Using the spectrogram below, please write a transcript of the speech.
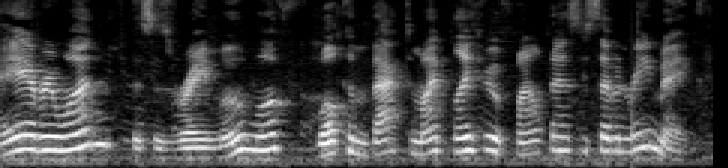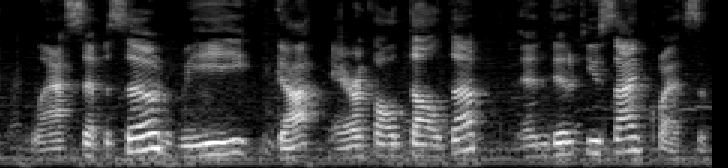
Hey everyone, this is Rei Moonwuff. Welcome back to my playthrough of Final Fantasy VII Remake. Last episode, we got Aerith all dolled up and did a few side quests. A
